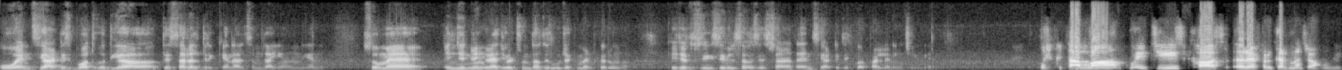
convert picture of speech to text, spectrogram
ਉਹ ਐਨਸੀਆਰਟੀਜ਼ ਬਹੁਤ ਵਧੀਆ ਤੇ ਸਰਲ ਤਰੀਕੇ ਨਾਲ ਸਮਝਾਈਆਂ ਹੁੰਦੀਆਂ ਨੇ। ਸੋ ਮੈਂ ਇੰਜੀਨੀਅਰਿੰਗ ਗ੍ਰੈਜੂਏਟਸ ਨੂੰ ਤਾਂ ਜ਼ਰੂਰ ਰეკਮੈਂਡ ਕਰੂੰਗਾ ਕਿ ਜੇ ਤੁਸੀਂ ਸਿਵਲ ਸਰਵਿਸਿਜ਼ ਚਾਹਣਾ ਤਾਂ ਐਨਸੀਆਰਟੀ ਇੱਕ ਵਾਰ ਪੜ੍ਹ ਲੈਣੀ ਚਾਹੀਦੀ ਹੈ ਕੁਝ ਕਿਤਾਬਾਂ ਕੋਈ ਚੀਜ਼ ਖਾਸ ਰੈਫਰ ਕਰਨਾ ਚਾਹੋਗੇ?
